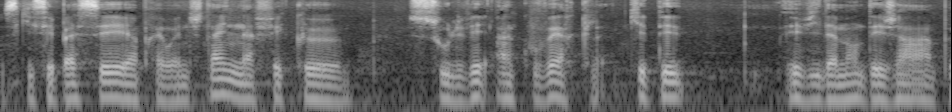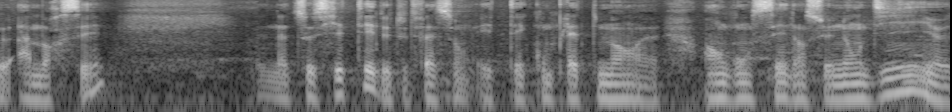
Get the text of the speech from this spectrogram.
ce qui s'est passé après Weinstein n'a fait que soulever un couvercle qui était évidemment déjà un peu amorcé. Notre société, de toute façon, était complètement euh, engoncée dans ce non-dit. Euh,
